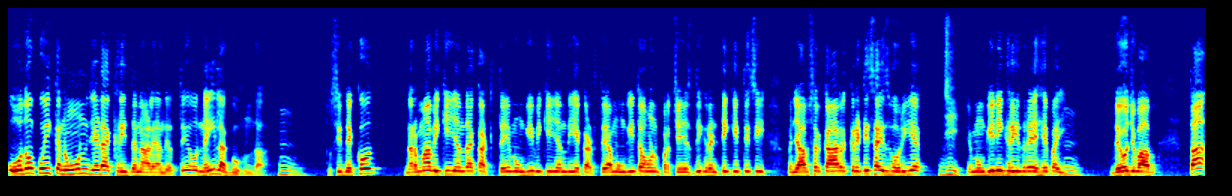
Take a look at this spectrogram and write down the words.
ਉਦੋਂ ਕੋਈ ਕਾਨੂੰਨ ਜਿਹੜਾ ਖਰੀਦਣ ਵਾਲਿਆਂ ਦੇ ਉੱਤੇ ਉਹ ਨਹੀਂ ਲਾਗੂ ਹੁੰਦਾ। ਹੂੰ। ਤੁਸੀਂ ਦੇਖੋ ਨਰਮਾ ਵਿਕੀ ਜਾਂਦਾ ਘੱਟ ਤੇ ਮੂੰਗੀ ਵਿਕੀ ਜਾਂਦੀ ਹੈ ਘੱਟ ਤੇ ਆ ਮੂੰਗੀ ਤਾਂ ਹੁਣ ਪਰਚੇਸ ਦੀ ਗਰੰਟੀ ਕੀਤੀ ਸੀ। ਪੰਜਾਬ ਸਰਕਾਰ ਕ੍ਰਿਟੀਸਾਈਜ਼ ਹੋ ਰਹੀ ਹੈ ਜੀ। ਕਿ ਮੂੰਗੀ ਨਹੀਂ ਖਰੀਦ ਰਹੇ ਇਹ ਭਾਈ। ਦਿਓ ਜਵਾਬ। ਤਾਂ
